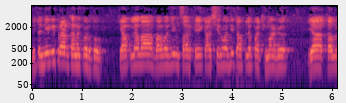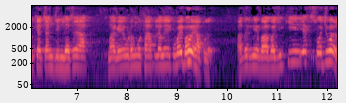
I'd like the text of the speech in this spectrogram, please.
मी तर नेहमी प्रार्थना करतो की आपल्याला बाबाजींसारखं एक आशीर्वादित आपल्या पाठीमागं या तालुक्याच्या आणि जिल्ह्याच्या मागे एवढं मोठं आपल्याला एक वैभव आहे आपलं. आदरणीय बाबाजी की एक सोज्वळ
